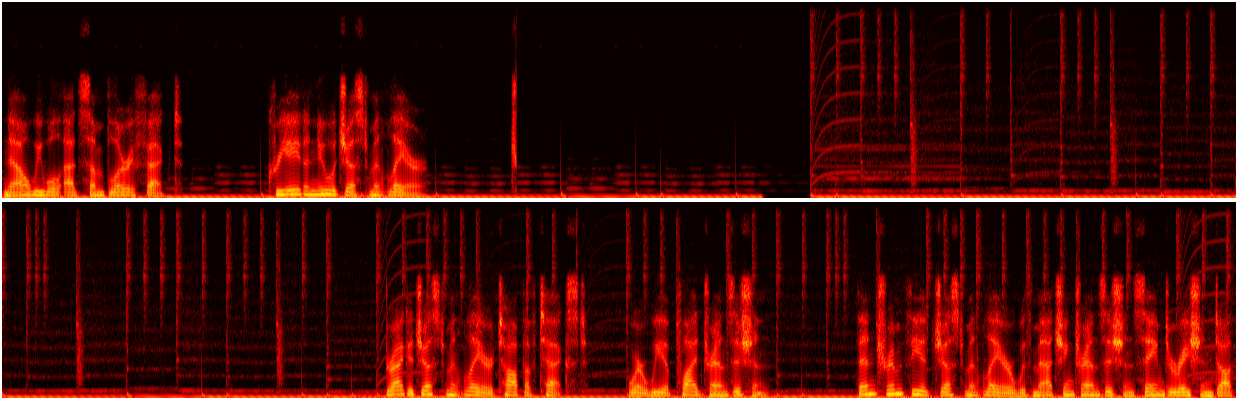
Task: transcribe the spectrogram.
Now we will add some blur effect. Create a new adjustment layer. Drag adjustment layer top of text, where we applied transition. Then trim the adjustment layer with matching transition same duration. Dot.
